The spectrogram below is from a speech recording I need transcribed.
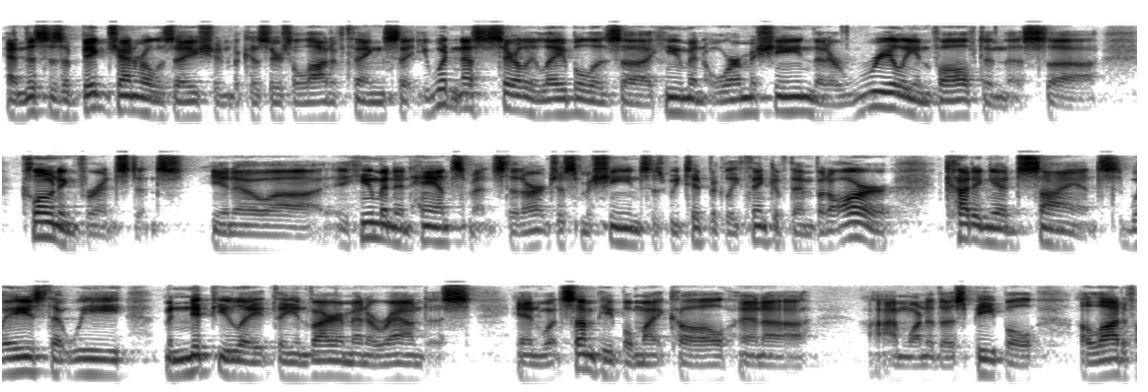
And this is a big generalization because there's a lot of things that you wouldn't necessarily label as a human or machine that are really involved in this. Uh, cloning, for instance, you know, uh, human enhancements that aren't just machines as we typically think of them, but are cutting edge science, ways that we manipulate the environment around us in what some people might call, and uh, I'm one of those people, a lot of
